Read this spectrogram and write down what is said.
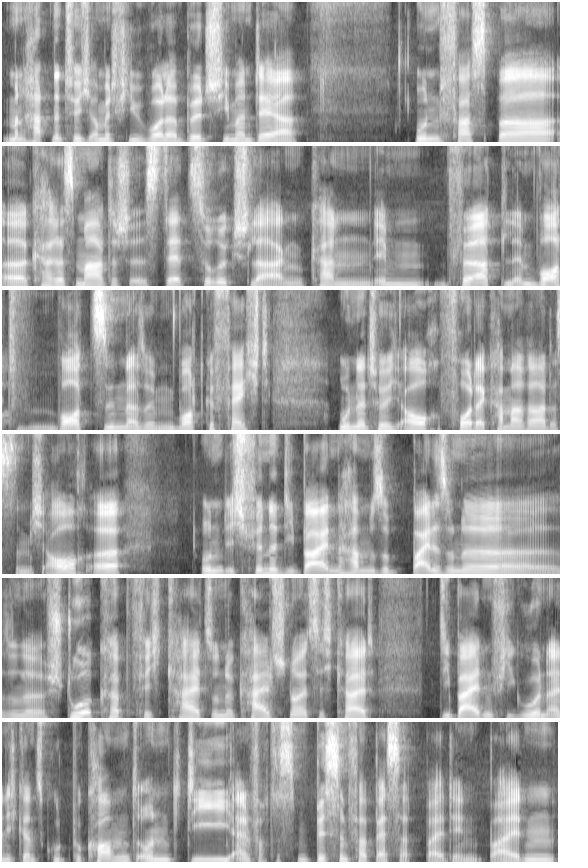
man hat natürlich auch mit Phoebe Waller-Bridge jemand, der unfassbar äh, charismatisch ist, der zurückschlagen kann im, Wörtel, im Wort, Wortsinn, also im Wortgefecht und natürlich auch vor der Kamera, das nämlich auch. Äh, und ich finde, die beiden haben so beide so eine, so eine Sturköpfigkeit, so eine Kaltschnäuzigkeit, die beiden Figuren eigentlich ganz gut bekommt und die einfach das ein bisschen verbessert bei den beiden,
